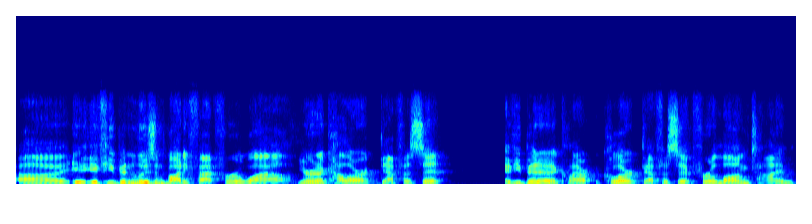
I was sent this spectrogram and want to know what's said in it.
Uh, if you've been losing body fat for a while, you're in a caloric deficit. If you've been in a caloric deficit for a long time,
